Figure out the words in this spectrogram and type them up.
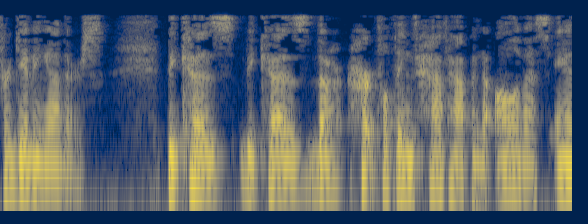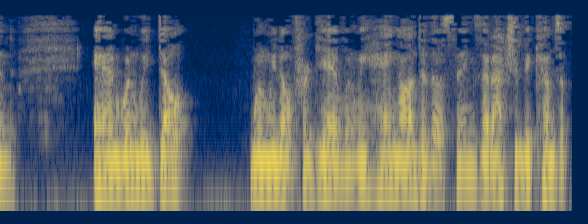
forgiving others, because because the hurtful things have happened to all of us, and and when we don't when we don't forgive, when we hang on to those things, that actually becomes a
